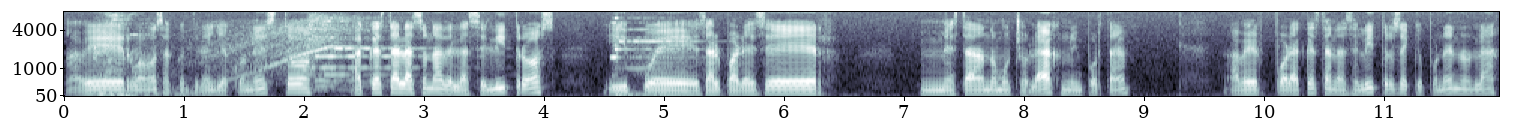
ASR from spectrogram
A ver, vamos a continuar ya con esto. Acá está la zona de las elitros. Y pues al parecer me está dando mucho lag, no importa. A ver, por acá están las elitros, hay que ponérnosla.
